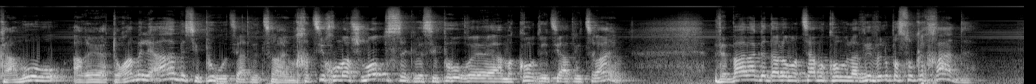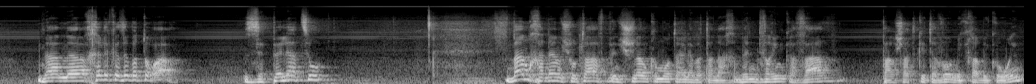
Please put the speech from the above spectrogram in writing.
כאמור, הרי התורה מלאה בסיפור יציאת מצרים. חצי חומש שמות עוסק בסיפור uh, המכות ויציאת מצרים. ובעל ההגדה לא מצא מקום להביא ולו פסוק אחד מה, מהחלק הזה בתורה. זה פלא עצום. מה המכנה המשותף בין שני המקומות האלה בתנ"ך? בין דברים כ"ו, פרשת כי תבוא, מקרא ביקורים,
